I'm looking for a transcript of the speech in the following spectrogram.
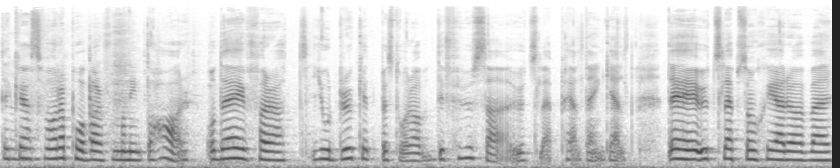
Det kan jag svara på varför man inte har. Och det är för att jordbruket består av diffusa utsläpp helt enkelt. Det är utsläpp som sker över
